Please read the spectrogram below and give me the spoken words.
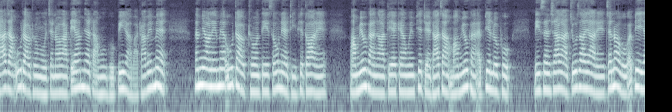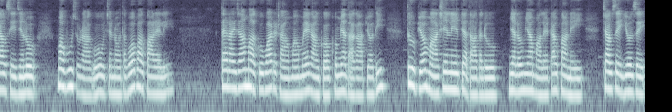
ဒါကြောင့်ဥတောက်ထွန်းကိုကျွန်တော်ကတရားမျှတမှုကိုပေးတာပါဒါပေမဲ့မမျော်လင့်မဲ့ဥတောက်ထွန်းတေဆုံးတဲ့အထိဖြစ်သွားတယ်မောင်မျိုးခံကတရားခံဝင်ဖြစ်တဲ့ဒါကြောင့်မောင်မျိုးခံအပြစ်လို့ဖို့မေဆန်ရှားကစူးစမ်းရတယ်ကျွန်တော်ကိုအပြစ်ရောက်စေခြင်းလို့မဟုတ်ဘူးဆိုတာကိုကျွန်တော်သဘောပေါက်ပါတယ်လေတန်နိုင်ကြားမှာကိုပွားတထောင်မောင်မဲကောင်ကိုခွန်မြတ်သားကပြောသည် သူ့ပြောမှရှင်းလင်းပြတ်သားသလိုမျက်လုံးများမှလည်းတောက်ပနေကြောက်စိတ်ယွန်းစိတ်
